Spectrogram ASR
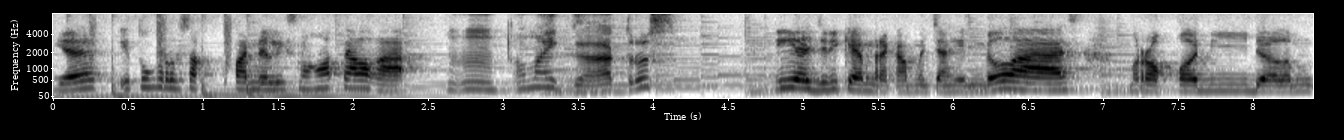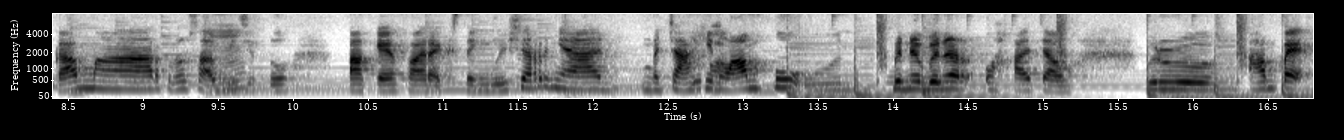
dia itu ngerusak vandalisme hotel kak. Mm-mm. Oh my god, terus? Iya, jadi kayak mereka mecahin gelas, merokok di dalam kamar, terus habis Hmm. itu pakai fire extinguisher-nya, mecahin Ya lampu, bener-bener wah kacau. Baru sampai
